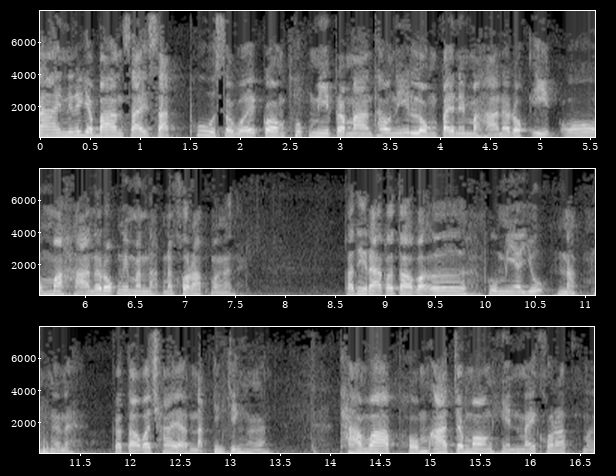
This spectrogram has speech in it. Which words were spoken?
นายนิรยาบาลใส่สัตว์ ผู้เสวยกองทุกมีประมาณเท่านี้ลงไปในมหานรกอีก โอ้ มหานรกนี่มันหนักนะขอรับเหมือนกันพระธิระก็ตอบว่า เออ ผู้มีอายุหนักนะนะก็ตอบว่าใช่อะหนักจริงๆเหมือนกันถามว่าผมอาจจะมองเห็นไหมขอรับมา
